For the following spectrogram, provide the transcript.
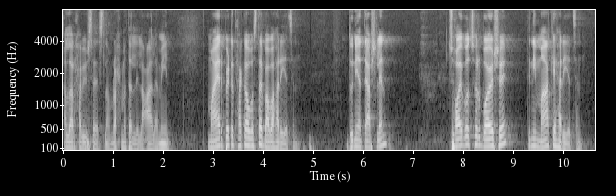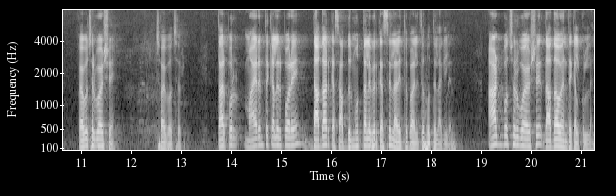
আল্লাহর হাবিব সাহা ইসলাম রহমতাল্লিল্লা আলমিন। মায়ের পেটে থাকা অবস্থায় বাবা হারিয়েছেন। দুনিয়াতে আসলেন, ছয় বছর বয়সে তিনি মাকে হারিয়েছেন। কয় বছর বয়সে? ছয় বছর। তারপর মায়ের এন্তেকালের পরে দাদার কাছে, আব্দুল মুত্তালেবের কাছে লালিত পালিত হতে লাগলেন। আট বছর বয়সে দাদাও এন্তেকাল করলেন।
